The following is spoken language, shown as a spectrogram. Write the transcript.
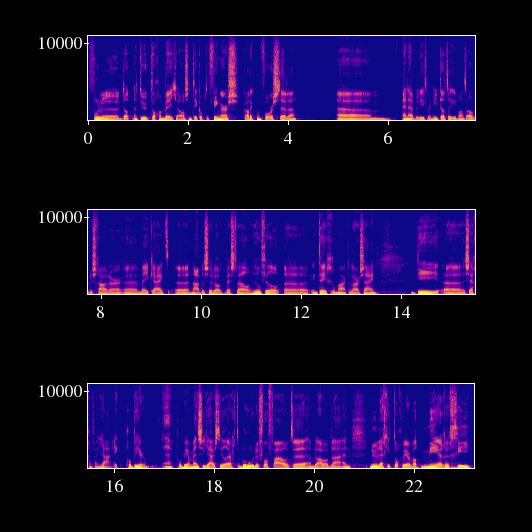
voelen dat natuurlijk toch een beetje als een tik op de vingers, kan ik me voorstellen. Um, en hebben liever niet dat er iemand over de schouder uh, meekijkt. Uh, nou, er zullen ook best wel heel veel uh, integere makelaars zijn die zeggen van ja, ik probeer, eh, ik probeer mensen juist heel erg te behoeden voor fouten en bla bla bla. En nu leg je toch weer wat meer regie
